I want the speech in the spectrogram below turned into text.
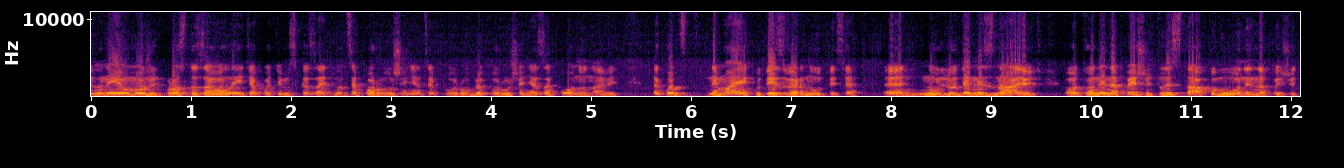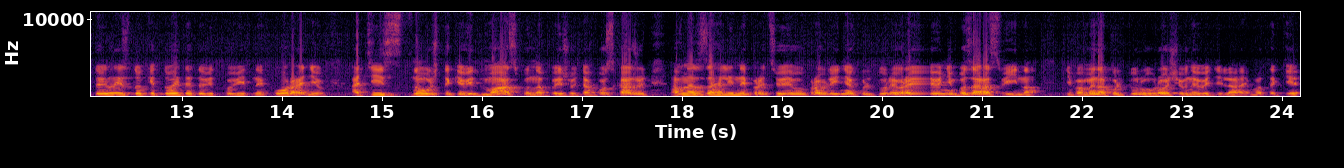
Вони його можуть просто завалити, а потім сказати, ну це порушення, це грубе порушення закону навіть. Так от немає куди звернутися. Е, ну, люди не знають. От вони напишуть листа. Кому вони напишуть? Той лист, доки дойде до відповідних органів, а ті знову ж таки відмазку напишуть або скажуть, а в нас взагалі не працює управління культури в районі, бо зараз війна. Типа ми на культуру грошей не виділяємо. Таке.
